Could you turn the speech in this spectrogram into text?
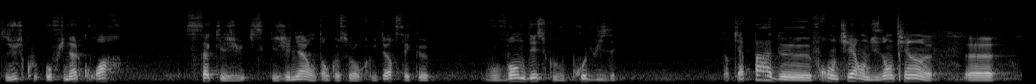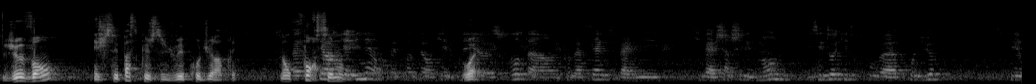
C'est juste qu'au final, croire. C'est ça qui est, ce qui est génial en tant que solo recruteur, c'est que vous vendez ce que vous produisez. Donc il n'y a pas de frontière en disant tiens, euh, euh, je vends et je ne sais pas ce que je vais produire après. Non, forcément. T'es en cabinet en fait. Quand tu es en cabinet, Ouais. euh, souvent tu as un commercial qui va, aller, qui va chercher les demandes et c'est toi qui te retrouves à produire si tu es.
